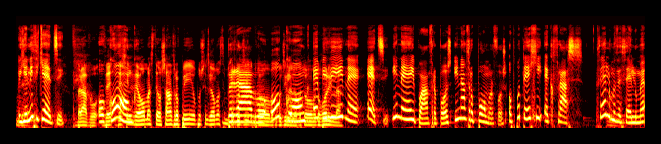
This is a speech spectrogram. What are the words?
Γεννήθηκε έτσι. Μπράβο. Ο Δεν Kong- συνδεόμαστε ως άνθρωποι όπως συνδεόμαστε με τον Godzilla, Μπράβο. με το- με Ο τον Godzilla, με Κόγκ, το- με το επειδή γορίλα. είναι έτσι, είναι υποάνθρωπος, είναι ανθρωπόμορφος, οπότε έχει εκφράσεις. Θέλουμε, δεν θέλουμε,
